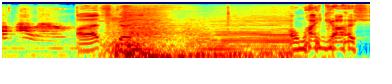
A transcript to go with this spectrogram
Apollo. oh, that's good. Oh my gosh.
